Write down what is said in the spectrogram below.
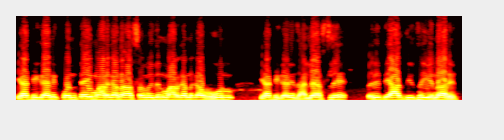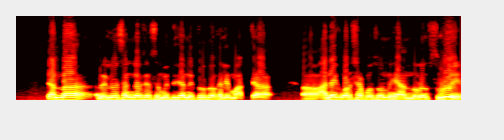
या ठिकाणी कोणत्याही मार्गाने असंविधान मार्गाने का होऊन या ठिकाणी झाले असले. तरी ते आज इथं येणार आहेत. त्यांना रेल्वे संघर्ष समितीच्या नेतृत्वाखाली मागच्या अनेक वर्षापासून हे आंदोलन सुरू आहे.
